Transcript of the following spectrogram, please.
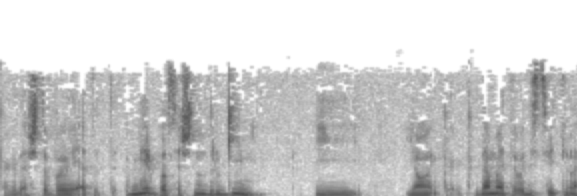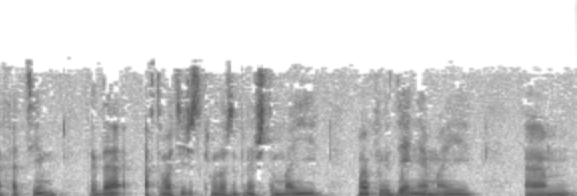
когда, чтобы этот мир был совершенно другим. И, и он, когда мы этого действительно хотим, тогда автоматически мы должны понять, что мои, мое поведение, мои, эм,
